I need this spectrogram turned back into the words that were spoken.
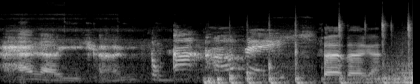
Hello, you show. Uh, Harvey. Fairburger.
